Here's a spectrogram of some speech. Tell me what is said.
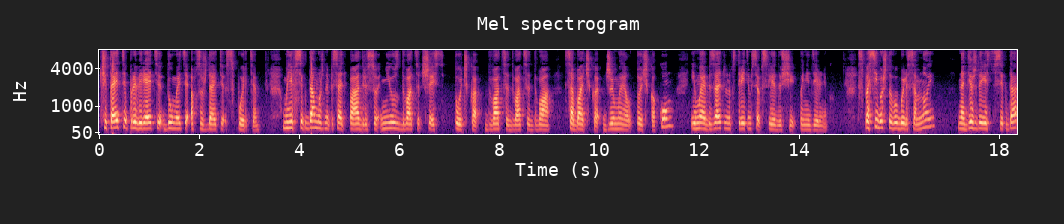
Читайте, проверяйте, думайте, обсуждайте, спорьте. Мне всегда можно писать по адресу news26.2022 собачка gmail.com, и мы обязательно встретимся в следующий понедельник. Спасибо, что вы были со мной. Надежда есть всегда,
